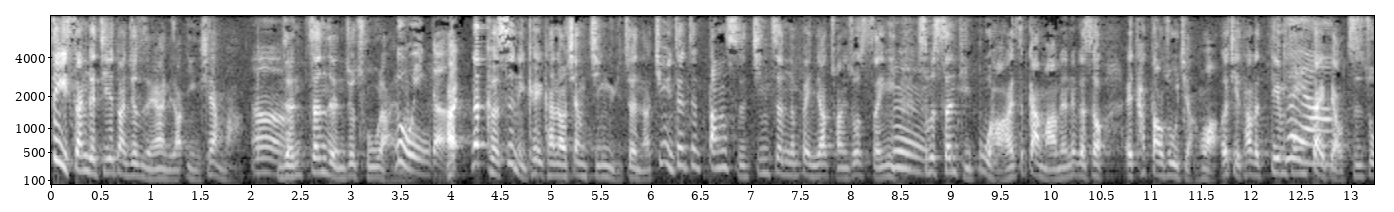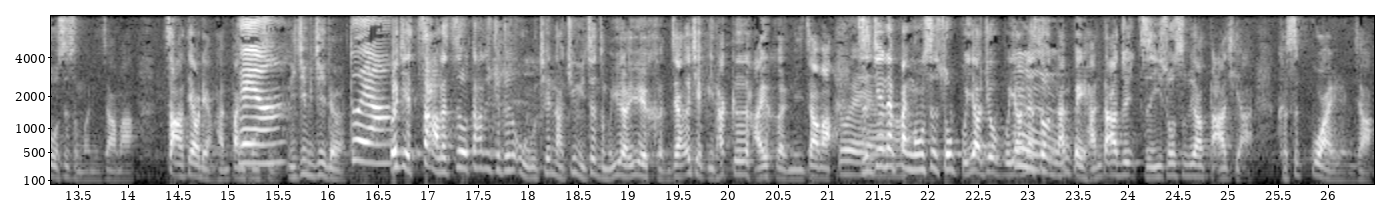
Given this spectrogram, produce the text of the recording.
第三个阶段就是怎样？你知道影像嘛？嗯，人真人就出来录影的。哎，那可是你可以看到像金宇镇啊，金宇镇这当时金正恩被人家传说神隐，是不是身体不好还是干嘛呢？那个时候，哎，他到处讲话，而且他的巅峰代表之作是什么？你知道吗？炸掉两韩办公室，你记不记得？对啊，而且炸了之后，大家就觉得说：“五天呐，金宇镇怎么越来越狠？这样，而且比他哥还狠，你知道吗？”对，直接在办公室说不要就不要。那时候南北韩大家就质疑说是不是要打起来？可是怪人，你知道？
